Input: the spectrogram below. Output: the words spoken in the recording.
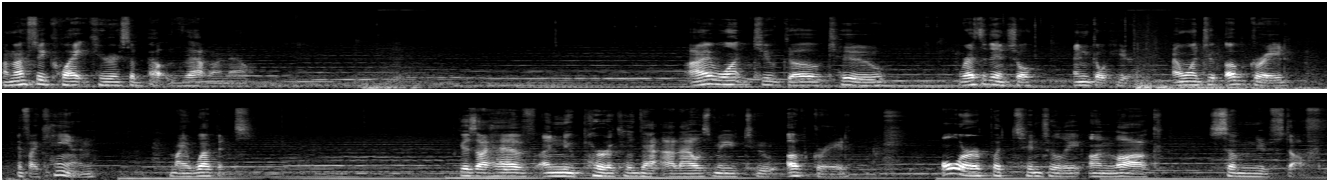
I'm actually quite curious about that one now. I want to go to residential and go here. I want to upgrade, if I can, my weapons. Because I have a new perk that allows me to upgrade or potentially unlock some new stuff.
